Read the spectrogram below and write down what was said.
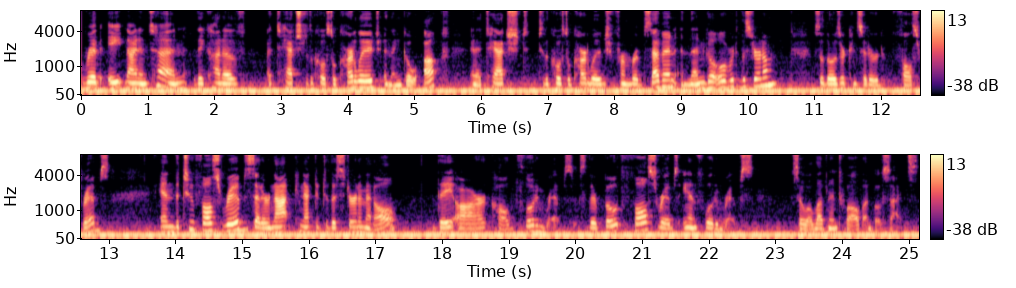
Rib 8, 9, and 10, they kind of attach to the costal cartilage and then go up and attached to the costal cartilage from rib 7 and then go over to the sternum. So those are considered false ribs. And the two false ribs that are not connected to the sternum at all they are called floating ribs. So they're both false ribs and floating ribs. So 11 and 12 on both sides.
